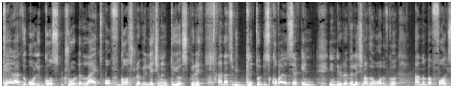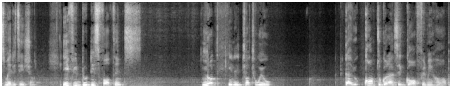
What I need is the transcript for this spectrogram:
clear as the Holy Ghost through the light of God's revelation into your spirit, and as you begin to discover yourself in, in the revelation of the Word of God. And number four is meditation. If you do these four things, not in a church way, that you come to God and say, God, fill me up.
